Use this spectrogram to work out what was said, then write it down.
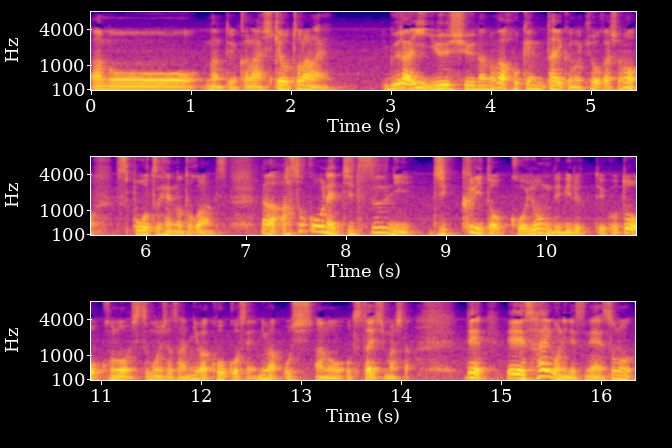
あのー、ていうかな引けを取らないぐらい優秀なのが保健体育の教科書のスポーツ編のところなんです。だからあそこをね実にじっくりとこう読んでみるっていうことをこの質問者さんには高校生にはおしあのお伝えしました。で、えー、最後にですねその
